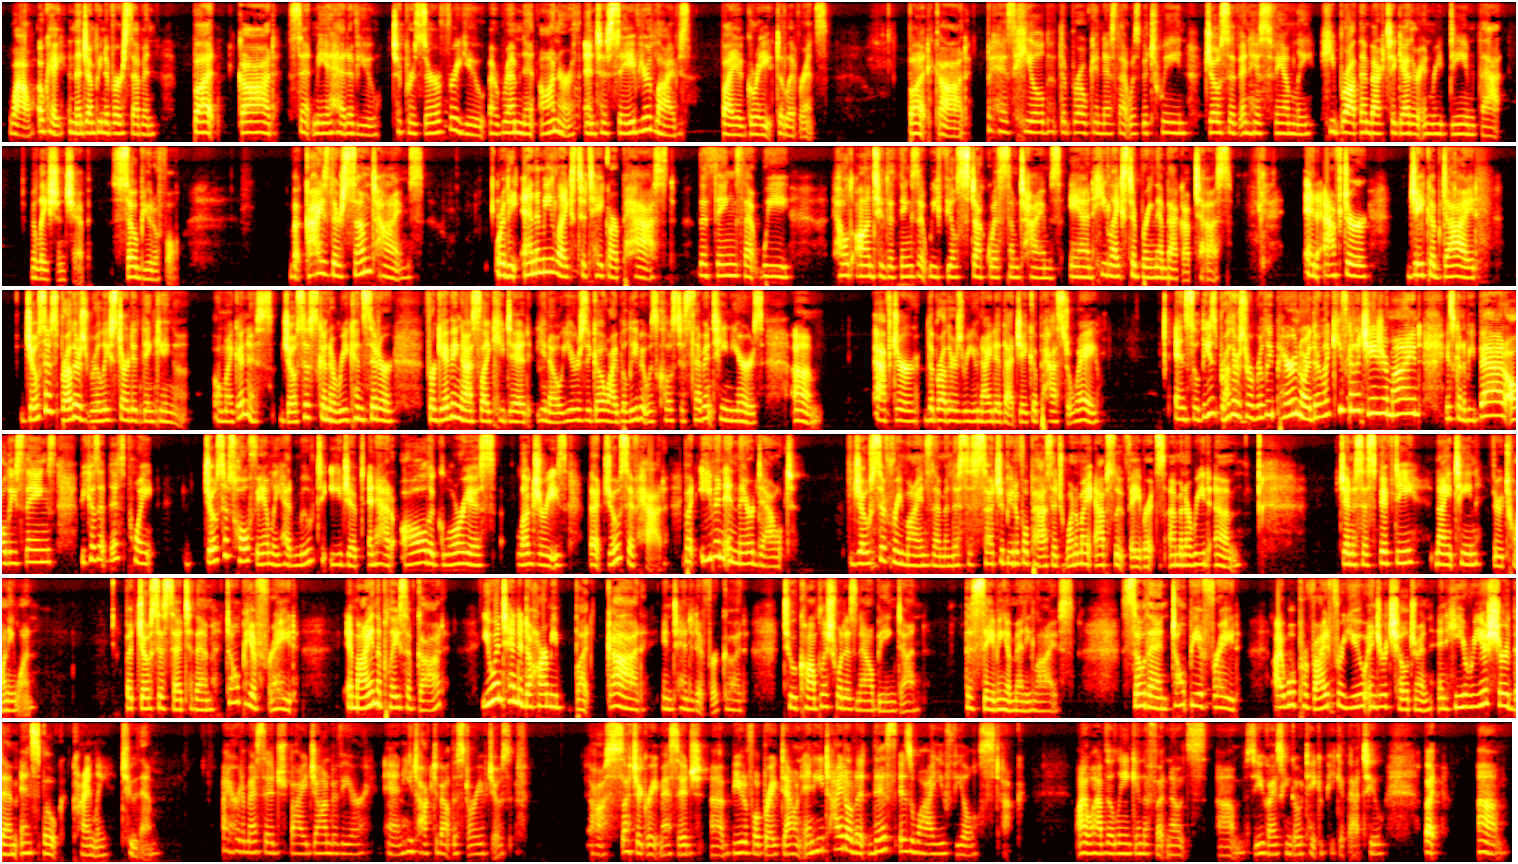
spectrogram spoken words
Wow. Okay. And then jumping to verse 7 But God sent me ahead of you to preserve for you a remnant on earth and to save your lives by a great deliverance. But God has healed the brokenness that was between Joseph and his family. He brought them back together and redeemed that relationship. So beautiful. But, guys, there's sometimes where the enemy likes to take our past, the things that we held on to, the things that we feel stuck with sometimes, and he likes to bring them back up to us. And after Jacob died, Joseph's brothers really started thinking, oh my goodness, Joseph's going to reconsider forgiving us like he did, you know, years ago. I believe it was close to 17 years um, after the brothers reunited that Jacob passed away. And so these brothers were really paranoid. They're like, he's going to change your mind. It's going to be bad, all these things. Because at this point, Joseph's whole family had moved to Egypt and had all the glorious luxuries that Joseph had. But even in their doubt, Joseph reminds them, and this is such a beautiful passage, one of my absolute favorites. I'm going to read um, Genesis 50, 19 through 21. But Joseph said to them, Don't be afraid. Am I in the place of God? You intended to harm me, but God intended it for good, to accomplish what is now being done, the saving of many lives. So then, don't be afraid. I will provide for you and your children. And he reassured them and spoke kindly to them. I heard a message by John Bevere, and he talked about the story of Joseph. Oh, such a great message, a beautiful breakdown, and he titled it, This is Why You Feel Stuck. I will have the link in the footnotes um, so you guys can go take a peek at that too. But um,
